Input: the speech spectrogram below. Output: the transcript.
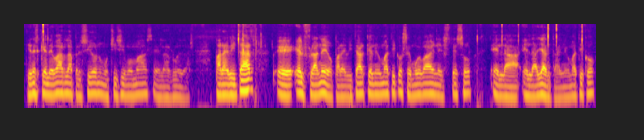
Tienes que elevar la presión muchísimo más en las ruedas para evitar eh, el flaneo, para evitar que el neumático se mueva en exceso en la, en la llanta. El neumático,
